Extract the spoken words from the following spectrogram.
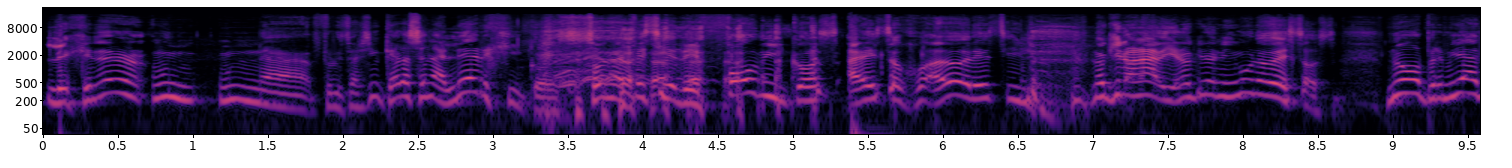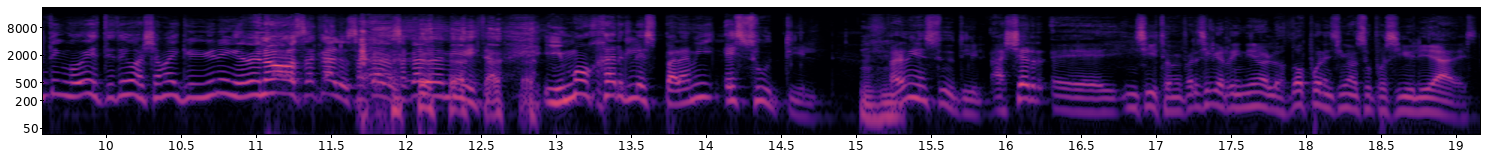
le generaron un- una frustración que ahora son alérgicos, son una especie de fóbicos a esos jugadores y no quiero a nadie, no quiero a ninguno de esos. No, pero mirá, tengo este, tengo a Jamaica que no, sacalo, sacalo, sacalo de mi lista. Y Mo Harkless para mí es útil. Para mí es útil. Ayer, eh, insisto, me parece que rindieron los dos por encima de sus posibilidades.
